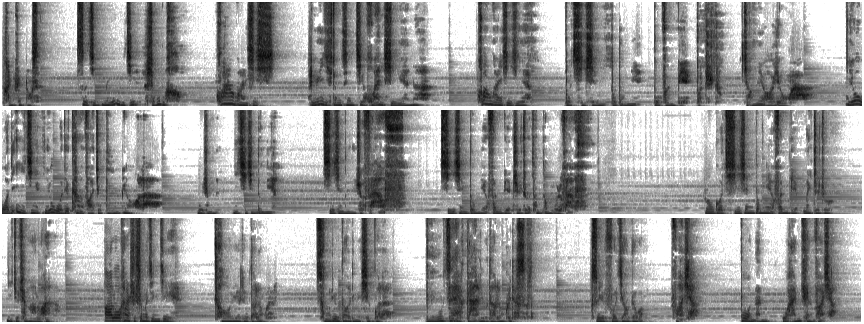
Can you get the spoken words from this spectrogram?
恒顺众生，自己没有意见，什么都好，欢欢喜喜，与一众生结欢喜缘呐，欢欢喜喜，不起心，不动念，不分别，不执着，叫妙用啊！有我的意见，有我的看法，就不妙了。为什么呢？你起心动念，起心动念是凡夫。起心动念、分别执着，统统都是凡夫。如果起心动念、分别没执着，你就成阿罗汉了。阿罗汉是什么境界？超越六道轮回，从六道里面醒过来了，不再干六道轮回的事了。所以佛教给我们放下，不能完全放下，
